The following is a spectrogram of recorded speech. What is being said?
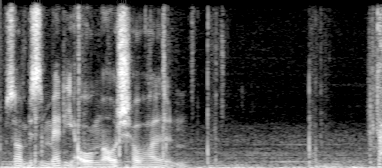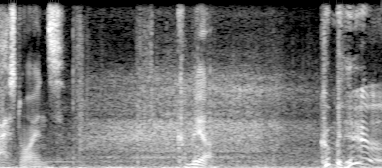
Muss noch ein bisschen mehr die Augen Ausschau halten. Da ist noch eins. Komm her. Komm her.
